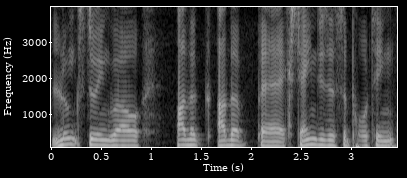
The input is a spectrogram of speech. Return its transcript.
LUNC's doing well other other uh, exchanges are supporting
